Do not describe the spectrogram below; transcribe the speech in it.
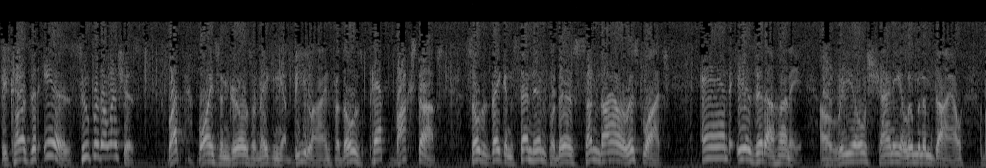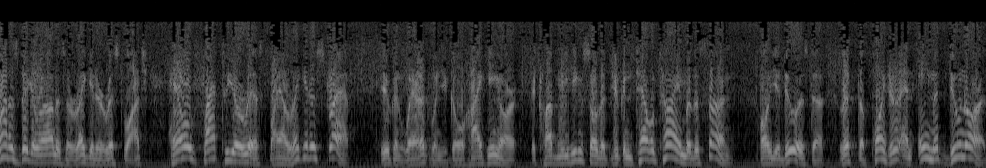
because it is super delicious. But boys and girls are making a beeline for those Pep box tops so that they can send in for their sundial wristwatch. And is it a honey? A real shiny aluminum dial, about as big around as a regular wristwatch, held flat to your wrist by a regular strap. You can wear it when you go hiking or to club meetings so that you can tell time with the sun. All you do is to lift the pointer and aim it due north.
